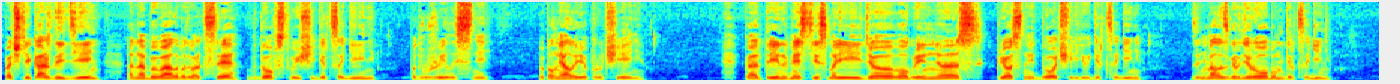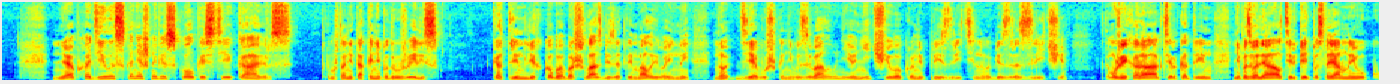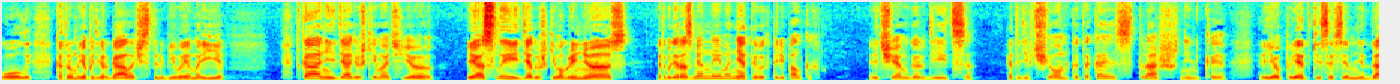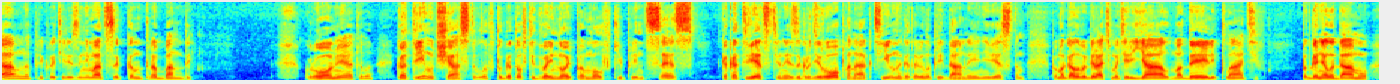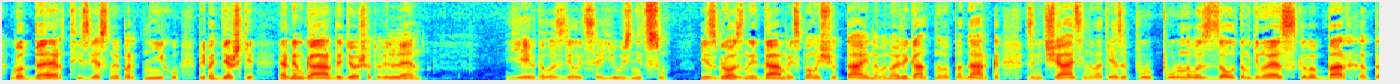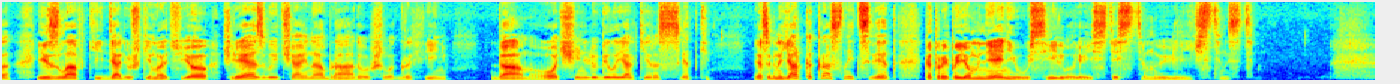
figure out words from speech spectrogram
Почти каждый день она бывала во дворце вдовствующей герцогини, подружилась с ней, выполняла ее поручения. Катрин вместе с Марией де Вогринес, крестной дочерью герцогини, занималась гардеробом герцогини. Не обходилось, конечно, без колкости и каверс, потому что они так и не подружились. Катрин легко бы обошлась без этой малой войны, но девушка не вызывала у нее ничего, кроме презрительного безразличия тому же и характер Катрин не позволял терпеть постоянные уколы, которым ее подвергала честолюбивая Мария. Ткани дядюшки Матье и ослы дедушки Вогренес — это были разменные монеты в их перепалках. И чем гордиться? Эта девчонка такая страшненькая. Ее предки совсем недавно прекратили заниматься контрабандой. Кроме этого, Катрин участвовала в подготовке двойной помолвки принцесс. Как ответственная за гардероб, она активно готовила приданое невестам, помогала выбирать материал, модели платьев, подгоняла даму Годберт, известную портниху, при поддержке Эрменгарда де Шатувиллен. Ей удалось сделать союзницу — из грозной дамы с помощью тайного, но элегантного подарка, замечательного отреза пурпурного с золотом генуэзского бархата из лавки дядюшки Матье, чрезвычайно обрадовавшего графиню. Дама очень любила яркие расцветки, и особенно ярко-красный цвет, который, по ее мнению, усиливал ее естественную величественность.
